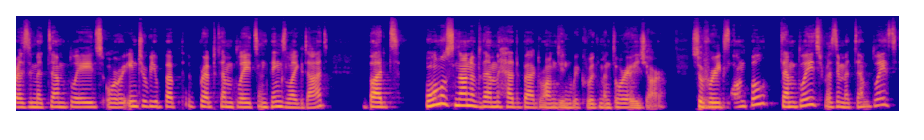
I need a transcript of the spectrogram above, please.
resume templates or interview prep, prep templates and things like that. But almost none of them had background in recruitment or HR. So, for mm-hmm. example, templates, resume templates,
